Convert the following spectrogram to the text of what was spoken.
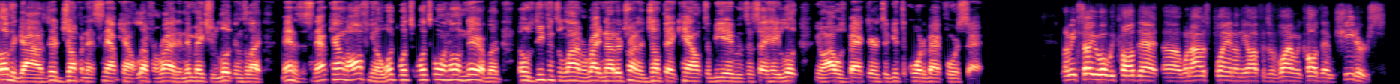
other guys they're jumping that snap count left and right, and it makes you look and it's like, man, is the snap count off? You know what what's what's going on there? But those defensive linemen right now they're trying to jump that count to be able to say, hey, look, you know, I was back there to get the quarterback for a sack. Let me tell you what we called that uh, when I was playing on the offensive line. We called them cheaters.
